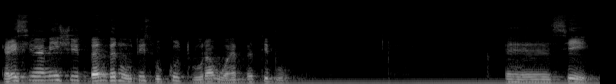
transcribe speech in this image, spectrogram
Carissimi amici, benvenuti su Cultura Web TV. Eh, sì,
